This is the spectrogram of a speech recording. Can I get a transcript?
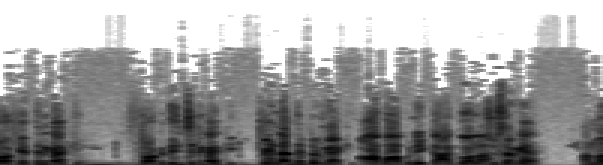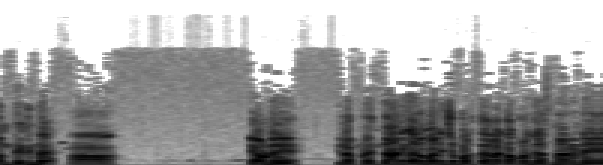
తోక ఎత్తిన కాకి తోక దించిన కాకి పిండం తింటున్న కాకి. ఆ పాప నీ కాగోలా చూసారుగా? అనుమానం తీరిందా? ఆ, ఏమండి ఇలా ప్రతిదానికి అనుమానించే భర్త ఎలా కపరం చేస్తున్నారండి?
